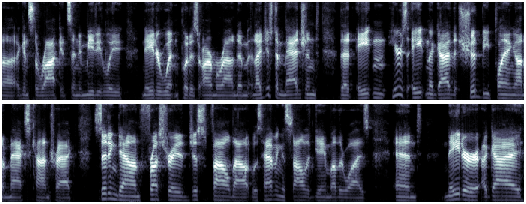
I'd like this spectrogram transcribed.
uh, against the Rockets, and immediately Nader went and put his arm around him. And I just imagined that Ayton, here's Ayton, a guy that should be playing on a max contract, sitting down, frustrated, just fouled out, was having a solid game otherwise, and Nader, a guy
